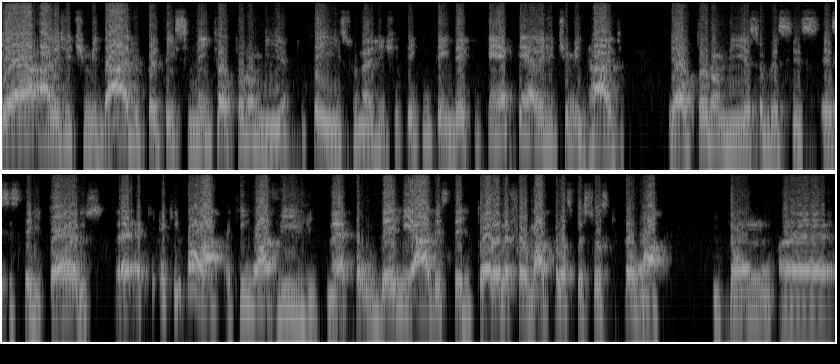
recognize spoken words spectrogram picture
que é a legitimidade, o pertencimento e a autonomia. O que, é isso? Né? A gente tem que entender que quem é que tem a legitimidade e a autonomia sobre esses, esses territórios é, é, é quem está lá, é quem lá vive. Né? O DNA desse território é formado pelas pessoas que estão lá. Então, é,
